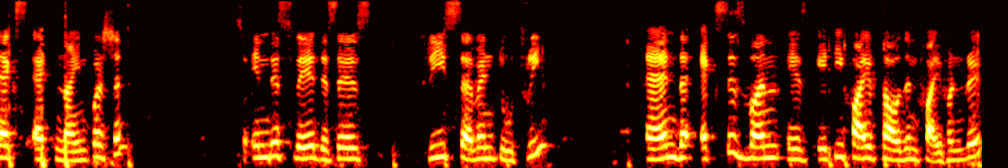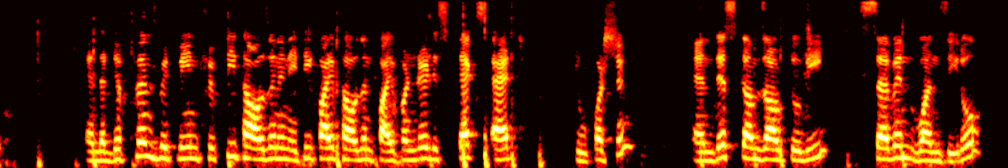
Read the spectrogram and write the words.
taxed at 9% so in this way this is 3723 and the excess one is 85500 and the difference between 50000 and 85500 is taxed at 2% and this comes out to be 710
